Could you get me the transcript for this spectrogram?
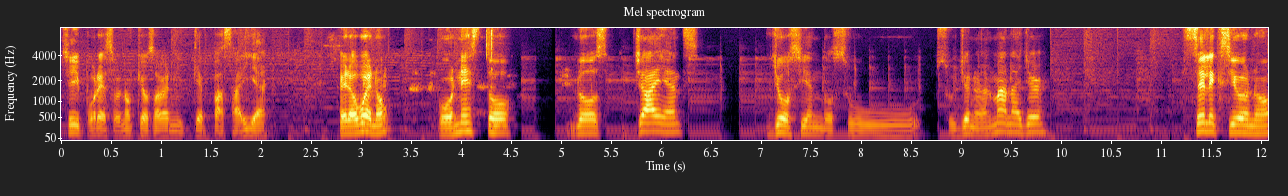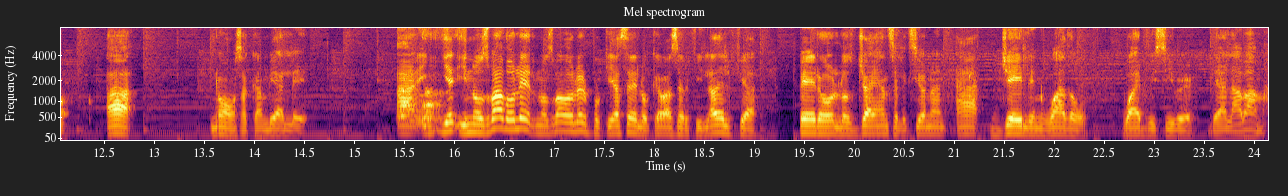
Sí, por eso no quiero saber ni qué pasaría. Pero bueno, con esto, los Giants, yo siendo su, su general manager, selecciono a. No vamos a cambiarle. A, y, y, nos va a doler, nos va a doler porque ya sé lo que va a hacer Filadelfia. Pero los Giants seleccionan a Jalen Waddle, wide receiver de Alabama.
